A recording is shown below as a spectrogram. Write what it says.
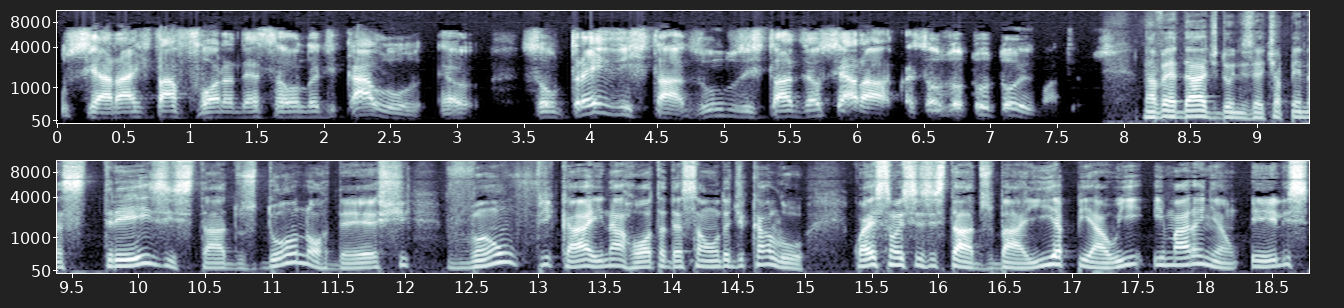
o Ceará está fora dessa onda de calor. É, são três estados, um dos estados é o Ceará. Quais são os outros dois, Matheus? Na verdade, Donizete, apenas três estados do Nordeste vão ficar aí na rota dessa onda de calor. Quais são esses estados? Bahia, Piauí e Maranhão. Eles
